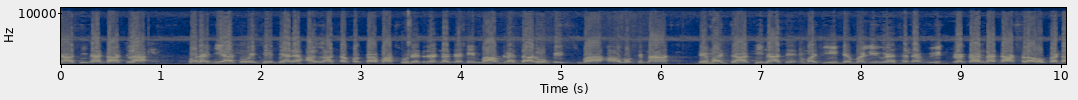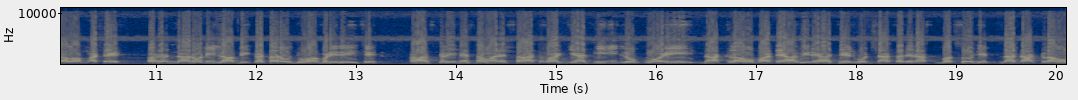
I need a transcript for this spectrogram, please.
જાતિના દાખલા ફરજિયાત હોય છે. ત્યારે હાલના તબક્કામાં સુરેન્દ્રનગરની મામલતદાર ઓફિસમાં આવકના તેમજ જાતિના તેમજ ઈડબ્લ્યુએસ અને વિવિધ પ્રકારના દાખલાઓ કઢાવવા માટે અરજદારોની લાંબી કતારો જોવા મળી રહી છે. ખાસ કરીને સવારે સાત વાગ્યાથી લોકો અહીં દાખલાઓ માટે આવી રહ્યા છે. રોજના સરેરાશ બસો જેટલા દાખલાઓ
